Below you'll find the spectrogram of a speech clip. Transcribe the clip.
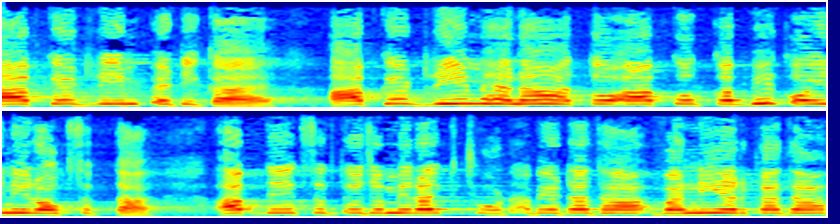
आपके ड्रीम पे टिका है। आपके ड्रीम है ना तो आपको कभी कोई नहीं रोक सकता। आप देख सकते हो, जब मेरा एक छोटा बेटा था वन ईयर का था,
